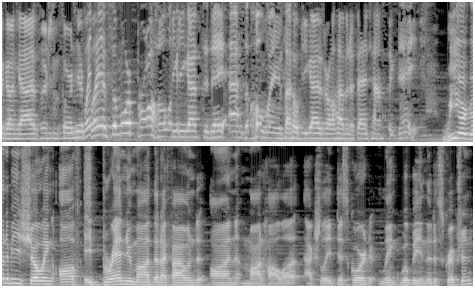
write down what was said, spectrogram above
it going, guys? Sword here, playing some more Brawlhalla with you guys today. As always, I hope you guys are all having a fantastic day. We are going to be showing off a brand new mod that I found on ModHalla. Actually, Discord link will be in the description.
